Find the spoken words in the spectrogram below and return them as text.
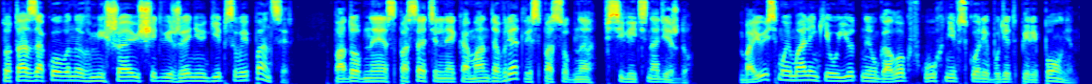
то та закована в мешающий движению гипсовый панцирь. Подобная спасательная команда вряд ли способна вселить надежду. Боюсь, мой маленький уютный уголок в кухне вскоре будет переполнен.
